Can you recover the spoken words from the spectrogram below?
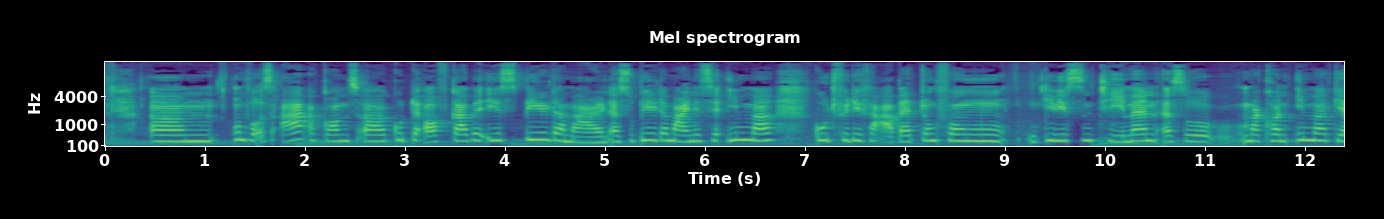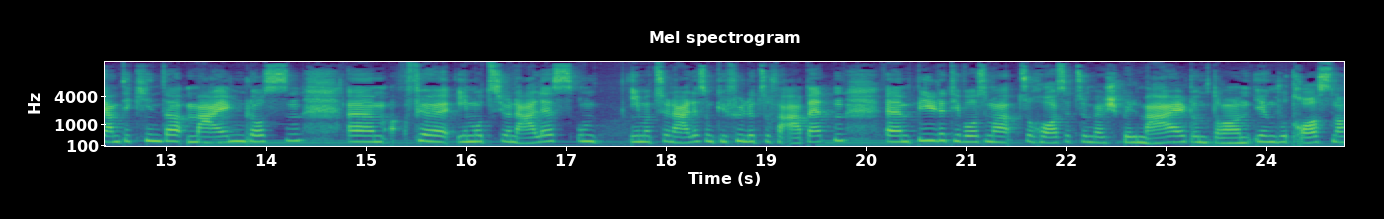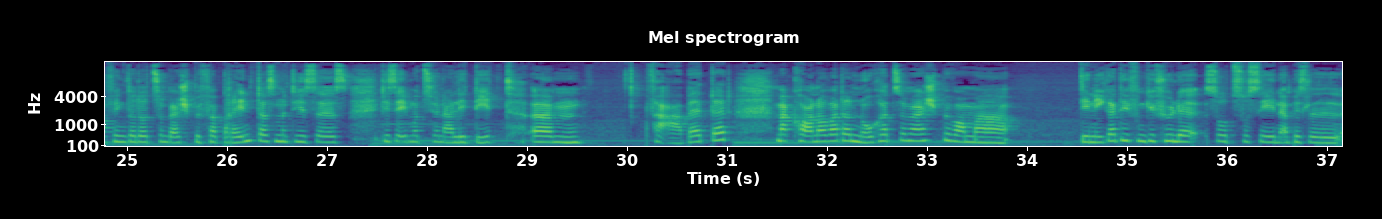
Ähm, und was auch eine ganz äh, gute Aufgabe ist, Bilder malen. Also Bilder malen ist ja immer gut für die Verarbeitung von gewissen Themen. Also man kann immer gern die Kinder malen lassen ähm, für Emotionales, um Emotionales und Gefühle zu verarbeiten. Ähm, Bilder, die was man zu Hause zum Beispiel malt und dann irgendwo draußen aufhängt oder zum Beispiel verbrennt, dass man dieses, diese Emotionalität ähm, verarbeitet. Man kann aber dann nachher zum Beispiel, wenn man die negativen Gefühle so zu sehen ein bisschen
